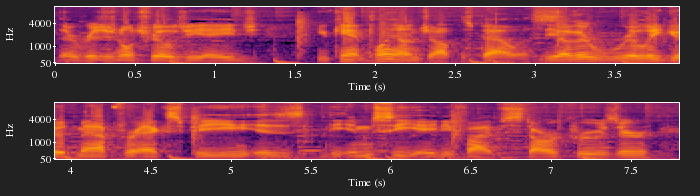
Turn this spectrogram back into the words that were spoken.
the original Trilogy Age, you can't play on Jabba's Palace. The other really good map for XP is the MC-85 Star Cruiser,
